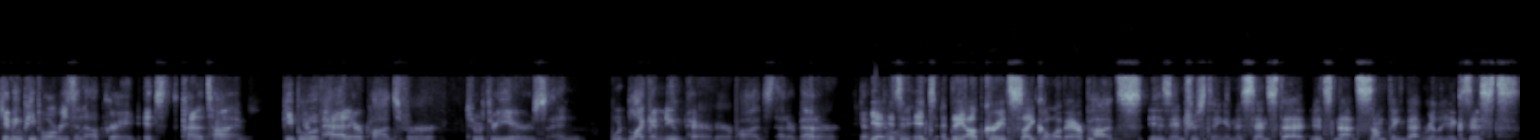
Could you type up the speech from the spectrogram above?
giving people a reason to upgrade, it's kind of time. People yep. who have had AirPods for two or three years and would like a new pair of AirPods that are better. Yeah, it's it, the upgrade cycle of AirPods is interesting in the sense that it's not something that really exists.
